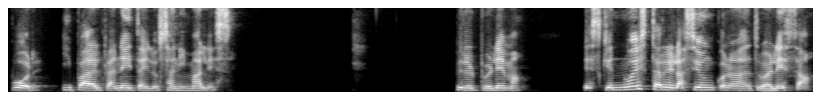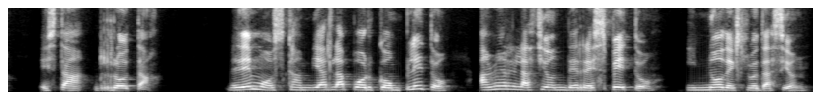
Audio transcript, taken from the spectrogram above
por y para el planeta y los animales. Pero el problema es que nuestra relación con la naturaleza está rota. Debemos cambiarla por completo a una relación de respeto y no de explotación.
